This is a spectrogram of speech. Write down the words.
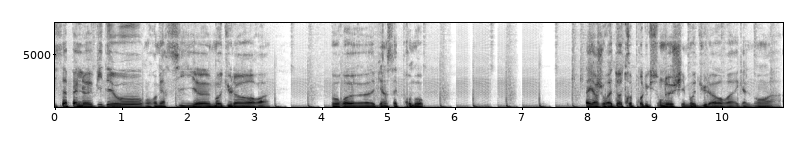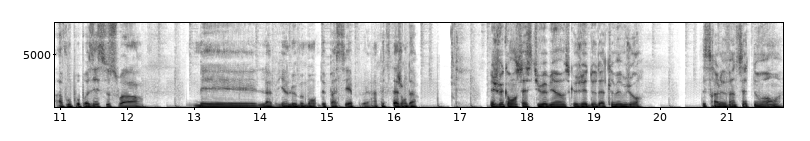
Il s'appelle Vidéo. On remercie euh, Modular pour euh, eh bien cette promo. D'ailleurs, j'aurai d'autres productions de chez Modular euh, également à, à vous proposer ce soir. Mais là vient le moment de passer un petit agenda. Je vais commencer si tu veux bien, parce que j'ai deux dates le même jour. Ce sera le 27 novembre.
